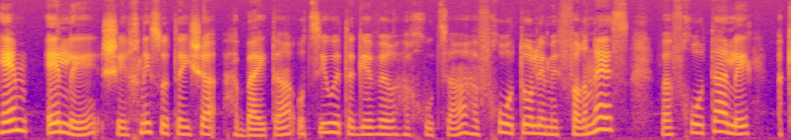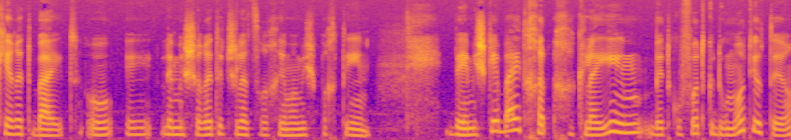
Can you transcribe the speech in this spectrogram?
הם אלה שהכניסו את האישה הביתה, הוציאו את הגבר החוצה, הפכו אותו למפרנס והפכו אותה לעקרת בית, או אה, למשרתת של הצרכים המשפחתיים. במשקי בית חקלאיים, בתקופות קדומות יותר,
